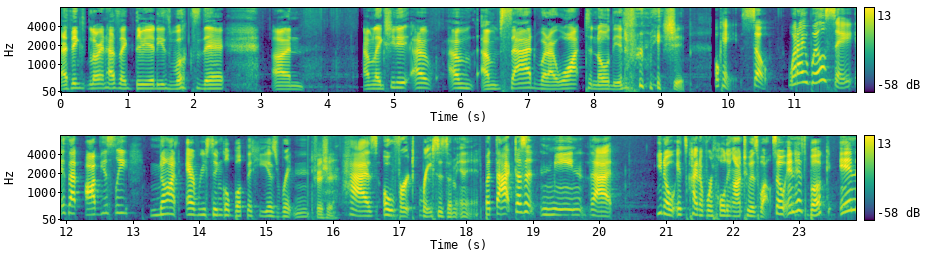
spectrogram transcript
i think lauren has like three of these books there and i'm like she need, I, i'm i'm sad but i want to know the information Okay, so what I will say is that obviously not every single book that he has written For sure. has overt racism in it. But that doesn't mean that you know, it's kind of worth holding on to as well. So in his book, In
